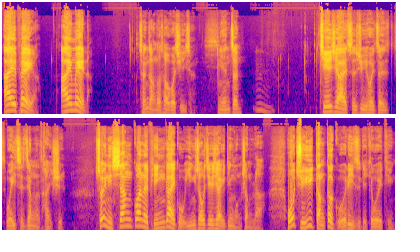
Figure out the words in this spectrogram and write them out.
iPad 啊、iMac 啊，成长都超过七成，年增。嗯，接下来持续会增维持这样的态势，所以你相关的瓶盖股营收接下来一定往上拉。我举一港个股的例子给各位听。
